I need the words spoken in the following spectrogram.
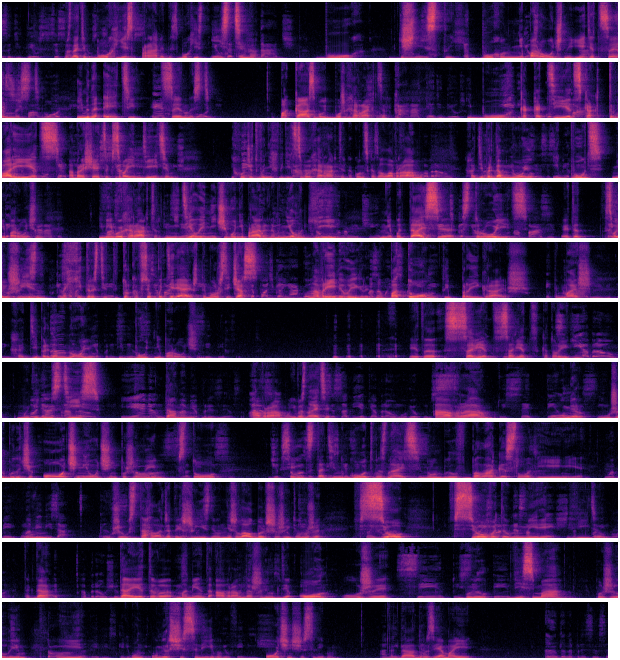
Вы знаете, Бог есть праведность, Бог есть истина. Бог чистый, Бог, Он непорочный, и эти ценности, именно эти ценности показывают Божий характер. И Бог, как Отец, как Творец, обращается к своим детям – и хочет в них видеть свой характер, как он сказал Аврааму. «Ходи предо мною и будь непорочен. Имей мой характер, не делай ничего неправильного, не лги, не пытайся строить это свою жизнь на хитрости, ты только все потеряешь. Ты можешь сейчас на время выиграть, но потом ты проиграешь. Понимаешь? Ходи предо мною и будь непорочен. Это совет, совет, который мы видим здесь, дан Аврааму. И вы знаете, Авраам умер, уже будучи очень и очень пожилым, в 171 год, вы знаете, но он был в благословении. Он уже устал от этой жизни, он не желал больше жить, он уже все все в этом мире видел. Тогда до этого момента Авраам дожил, где он уже был весьма пожилым, и он умер счастливым, очень счастливым. Тогда, друзья мои,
